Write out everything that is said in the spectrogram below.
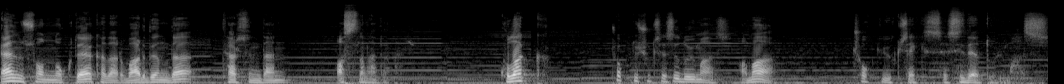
en son noktaya kadar vardığında tersinden aslına döner. Kulak çok düşük sesi duymaz ama çok yüksek sesi de duymaz.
